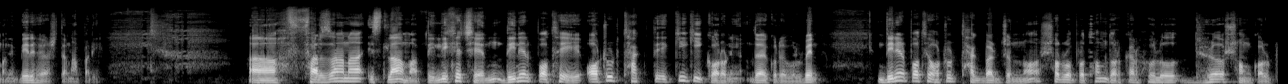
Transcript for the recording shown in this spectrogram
মানে বের হয়ে আসতে না পারি। ফারজানা ইসলাম আপনি লিখেছেন, দিনের পথে অটুট থাকতে কি কি করণীয়? দয়া করে বলবেন। দিনের পথে অটুট থাকবার জন্য সর্বপ্রথম দরকার হলো দৃঢ় সংকল্প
